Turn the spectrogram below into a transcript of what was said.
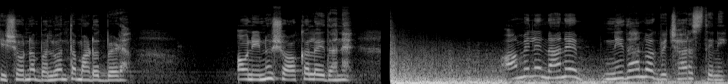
ಕಿಶೋರ್ನ ಬಲವಂತ ಮಾಡೋದು ಬೇಡ. ಅವನಿನ್ನೂ ಶಾಕಲ್ಲೇ ಇದ್ದಾನೆ. ಆಮೇಲೆ ನಾನೇ ನಿಧಾನವಾಗಿ ವಿಚಾರಿಸ್ತೀನಿ.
